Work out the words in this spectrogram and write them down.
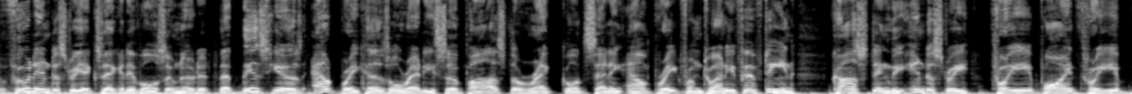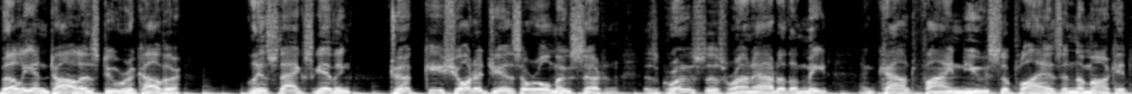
The food industry executive also noted that this year's outbreak has already surpassed the record setting outbreak from 2015, costing the industry $3.3 billion to recover. This Thanksgiving, turkey shortages are almost certain as grocers run out of the meat and can't find new suppliers in the market.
